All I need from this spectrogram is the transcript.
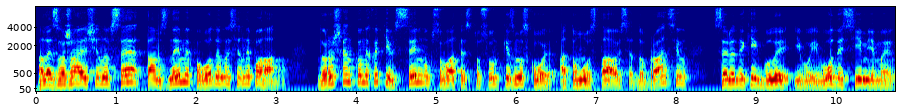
Але зважаючи на все, там з ними поводилося непогано. Дорошенко не хотів сильно псувати стосунки з Москвою, а тому ставився до бранців, серед яких були і воєводи з сім'ями,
